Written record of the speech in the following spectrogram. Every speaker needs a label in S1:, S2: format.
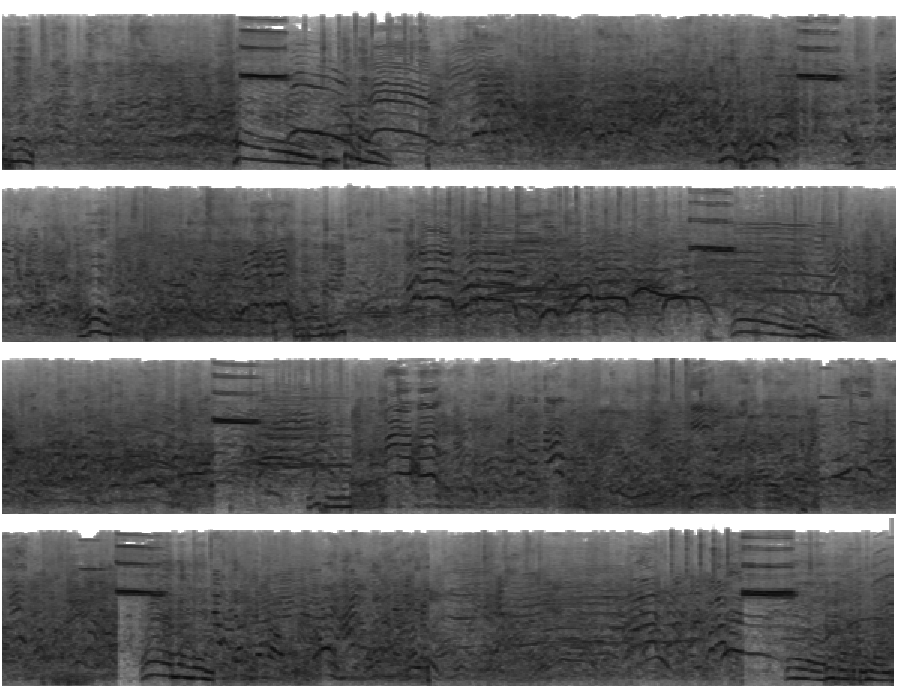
S1: tiếp theo Hey, xin chúc mừng Đấy là thổi đấy ơi Để Trọng thản xin Hey, dừng Quá ngon luôn Hey, dừng dừng Ờ, chúng ta có chủ nghệ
